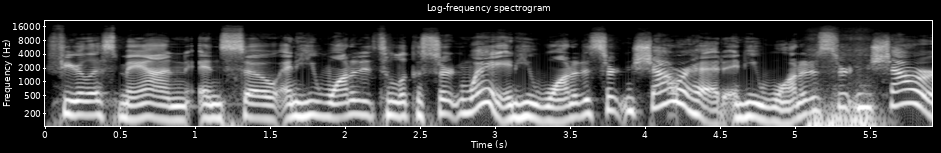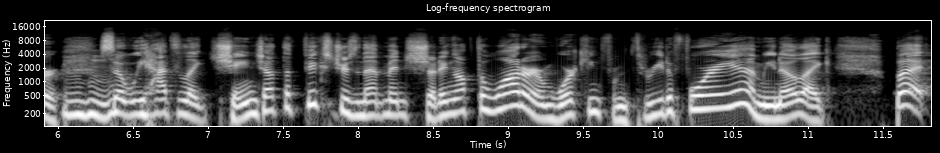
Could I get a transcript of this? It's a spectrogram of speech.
fearless man. And so and he wanted it to look a certain way and he wanted a certain shower head and he wanted a certain shower. Mhm. so we had to like change out the fixtures and that meant shutting off the water and working from 3 to 4 a.m you know like but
